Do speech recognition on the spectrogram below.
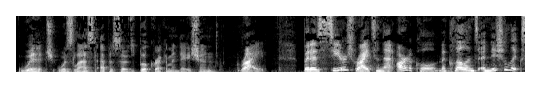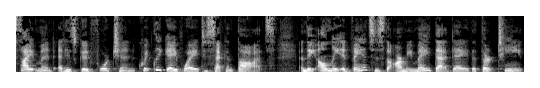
which was last episode's book recommendation. Right. But as Sears writes in that article, McClellan's initial excitement at his good fortune quickly gave way to second thoughts, and the only advances the army made that day, the 13th,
